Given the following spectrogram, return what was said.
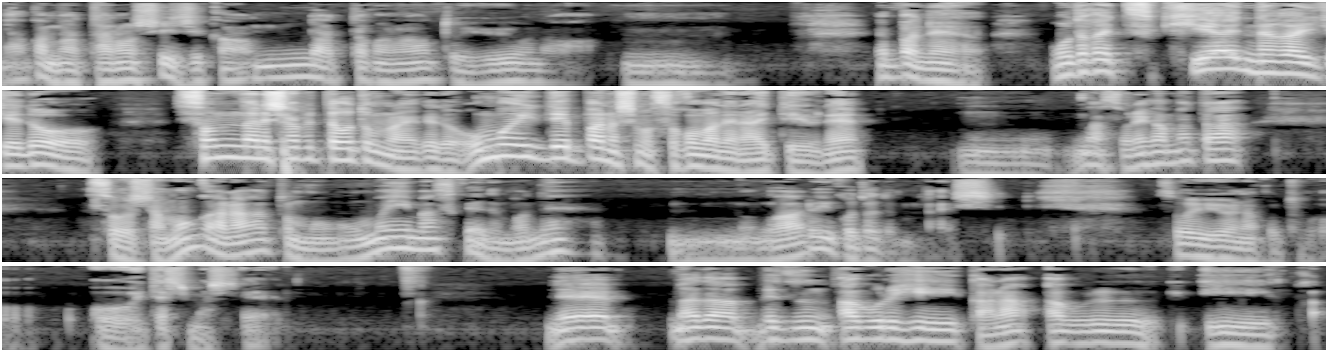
なんかまあ楽しい時間だったかなというような。うん。やっぱね、お互い付き合い長いけど、そんなに喋ったこともないけど、思い出話もそこまでないっていうね。うん。まあそれがまた、そうしたもんかなとも思いますけれどもね。うん、悪いことでもないし、そういうようなことをいたしまして。で、まだ別にアグル日かなアグル日か、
